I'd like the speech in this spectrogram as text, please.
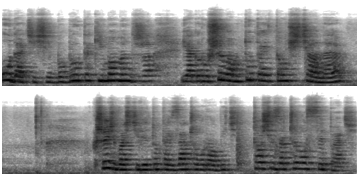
uda Ci się, bo był taki moment, że jak ruszyłam tutaj tą ścianę, Krzyś właściwie tutaj zaczął robić, to się zaczęło sypać.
